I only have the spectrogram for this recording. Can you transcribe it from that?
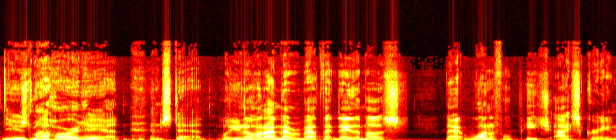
used my hard head instead. well, you know what I remember about that day the most? That wonderful peach ice cream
